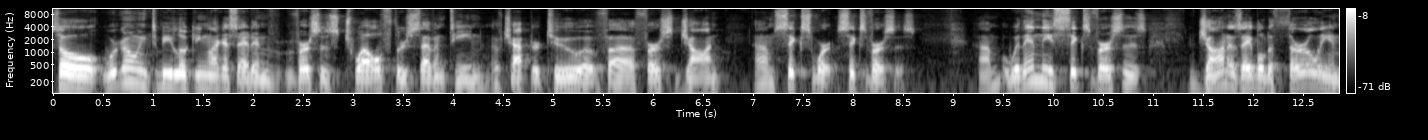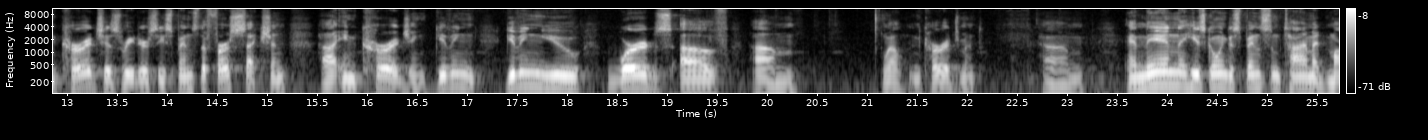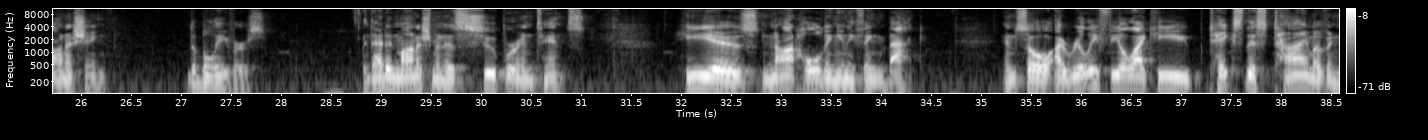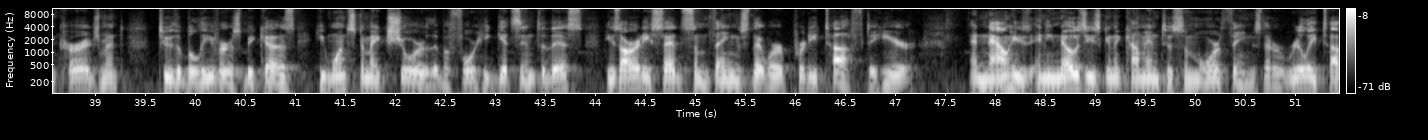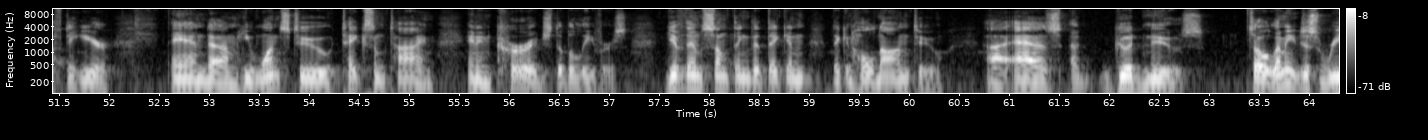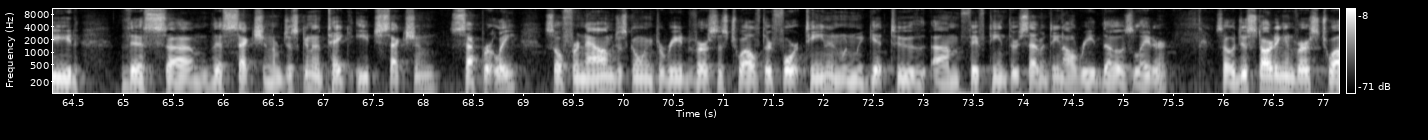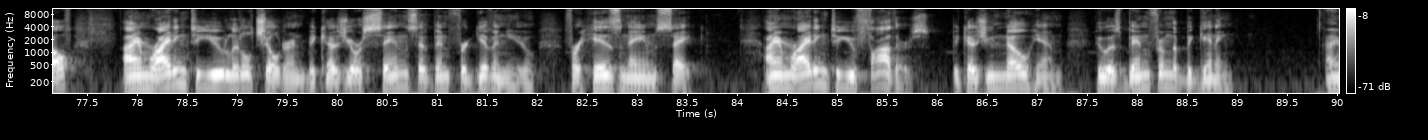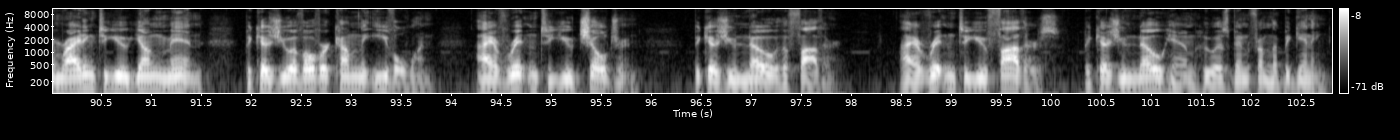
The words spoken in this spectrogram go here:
So we're going to be looking, like I said, in verses 12 through 17 of chapter 2 of uh, 1 John, um, six, wor- six verses. Um, within these six verses, John is able to thoroughly encourage his readers. He spends the first section uh, encouraging, giving, giving you words of, um, well, encouragement. Um, and then he's going to spend some time admonishing the believers. That admonishment is super intense. He is not holding anything back. And so I really feel like he takes this time of encouragement to the believers because he wants to make sure that before he gets into this, he's already said some things that were pretty tough to hear. And now he's, and he knows he's going to come into some more things that are really tough to hear. And um, he wants to take some time and encourage the believers give them something that they can they can hold on to uh, as good news. So let me just read this um, this section. I'm just going to take each section separately. So for now, I'm just going to read verses 12 through 14, and when we get to um, 15 through 17, I'll read those later. So just starting in verse 12. I am writing to you, little children, because your sins have been forgiven you for his name's sake. I am writing to you, fathers, because you know him who has been from the beginning. I am writing to you, young men, because you have overcome the evil one. I have written to you, children, because you know the Father. I have written to you, fathers, because you know him who has been from the beginning.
